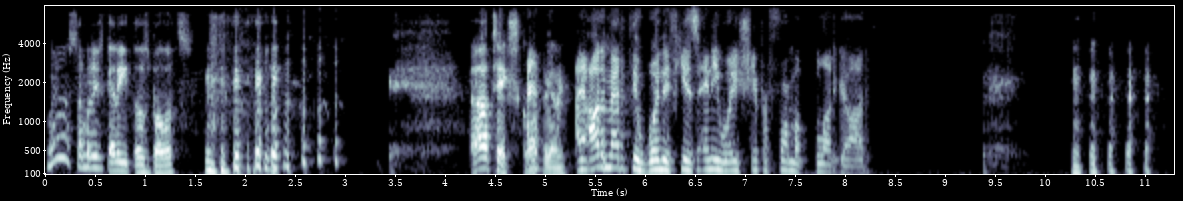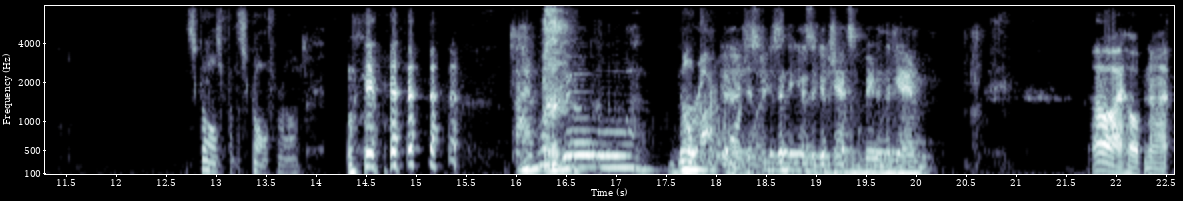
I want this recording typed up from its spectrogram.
well, somebody's got to eat those bullets. I'll take Scorpion. I automatically win if he is any way, shape, or form a blood god. Skulls for the skull throne. I will go Baraka, just because I think he has a good chance of being in the game. oh, I hope not.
